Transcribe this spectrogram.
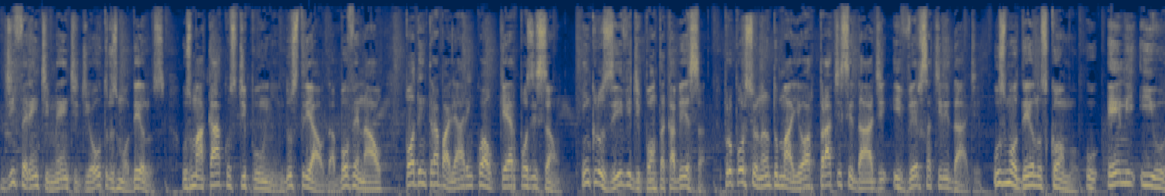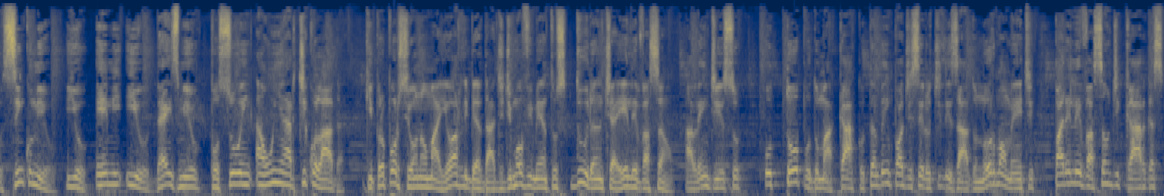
Diferentemente de outros modelos, os macacos tipo unha industrial da Bovenal podem trabalhar em qualquer posição, inclusive de ponta cabeça, proporcionando maior praticidade e versatilidade. Os modelos como o MIU 5000 e o MIU 10000 possuem a unha articulada, que proporcionam maior liberdade de movimentos durante a elevação. Além disso, o topo do macaco também pode ser utilizado normalmente para elevação de cargas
